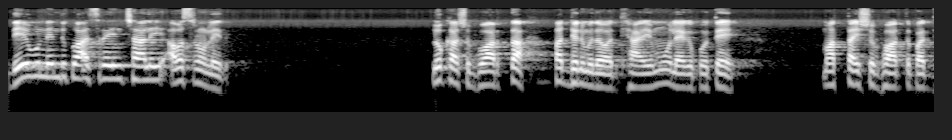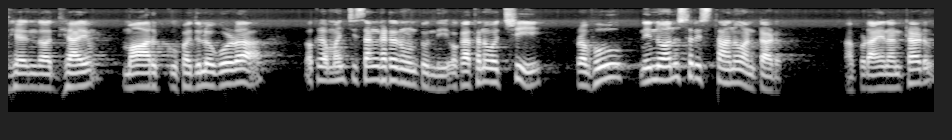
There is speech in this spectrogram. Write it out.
దేవుణ్ణి ఎందుకు ఆశ్రయించాలి అవసరం లేదు. లోకా శుభవార్త పద్దెనిమిదవ అధ్యాయము లేకపోతే మత్తయి శుభవార్త పద్దెనిమిదో అధ్యాయం మార్కు పదిలో కూడా ఒక మంచి సంఘటన ఉంటుంది. ఒక అతను వచ్చి ప్రభు నిన్ను అనుసరిస్తాను అంటాడు. అప్పుడు ఆయన అంటాడు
